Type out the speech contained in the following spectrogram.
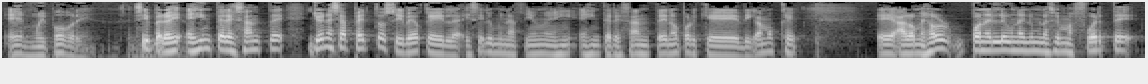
es muy pobre. Sí, pero es, es interesante. Yo en ese aspecto sí veo que la, esa iluminación es, es, interesante, ¿no? Porque digamos que eh, a lo mejor ponerle una iluminación más fuerte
